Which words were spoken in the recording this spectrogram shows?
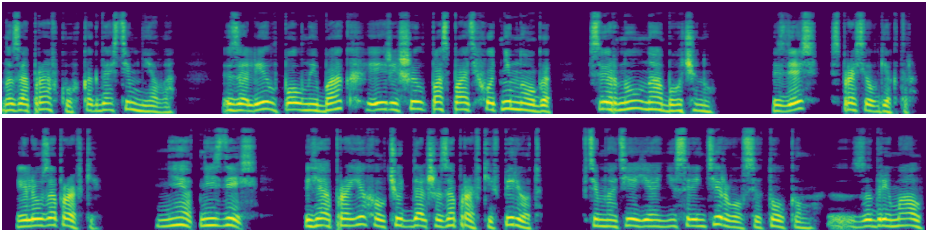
на заправку, когда стемнело. Залил полный бак и решил поспать хоть немного. Свернул на обочину. «Здесь?» — спросил Гектор. «Или у заправки?» «Нет, не здесь. Я проехал чуть дальше заправки, вперед. В темноте я не сориентировался толком, задремал,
